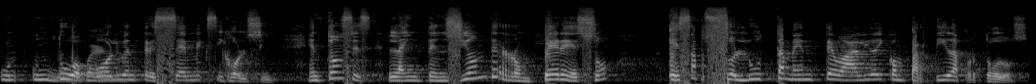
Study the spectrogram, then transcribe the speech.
un, duopolio entre Cemex y Holcim. Entonces, la intención de romper eso es absolutamente válida y compartida por todos,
